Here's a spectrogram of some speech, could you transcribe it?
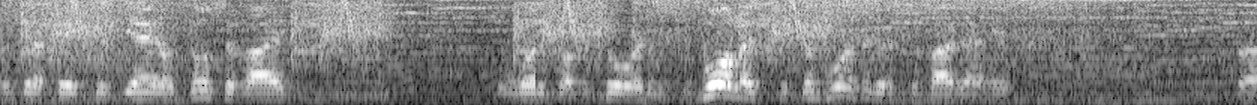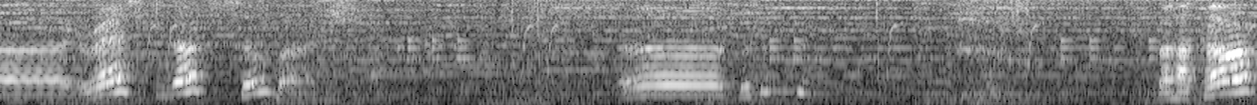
I'm gonna face this. Yeah, no, they'll survive. The one on the sword. Vorlet! The Vorlet are gonna survive that hit. But the rest, not so much. Uh... Mahaka?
